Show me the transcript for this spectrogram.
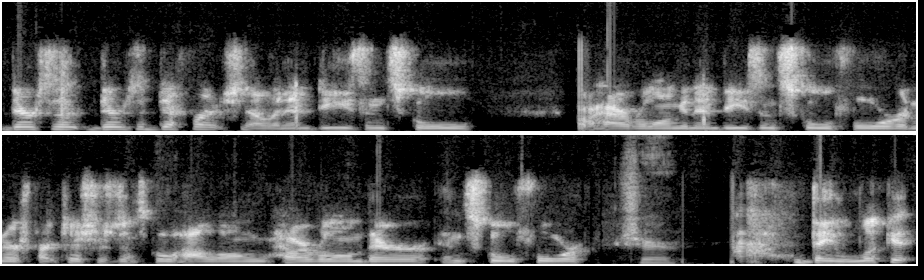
there's a there's a difference you know an md's in school or however long an md's in school for a nurse practitioner's in school how long however long they're in school for Sure. they look at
